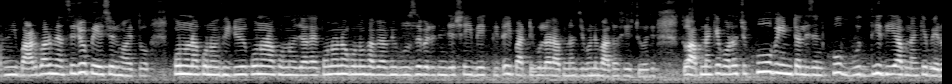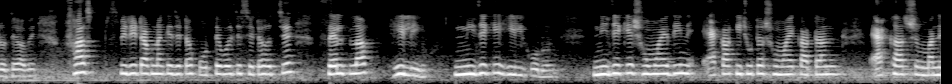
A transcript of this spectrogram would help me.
আপনি বারবার মেসেজও পেয়েছেন হয়তো। কোনো না কোনো ভিডিও কোনো না কোনো জায়গায়, কোনো না কোনোভাবে আপনি বুঝতে পেরেছেন যে সেই ব্যক্তিটাই পার্টিকুলার আপনার জীবনে বাধা সৃষ্টি হয়েছে তো আপনাকে বলা হচ্ছে খুব ইন্টেলিজেন্ট খুব বুদ্ধি দিয়ে আপনাকে বেরোতে হবে। ফার্স্ট স্পিরিট আপনাকে যেটা করতে বলছে সেটা হচ্ছে সেলফ লাভ হিলিং নিজেকে হিল করুন। নিজেকে সময় দিন, একা কিছুটা সময় কাটান, একা মানে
